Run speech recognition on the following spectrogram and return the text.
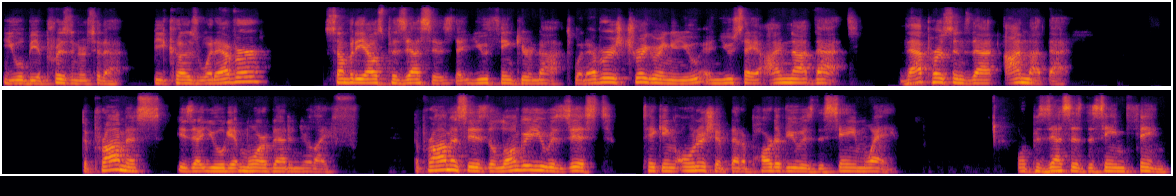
you will be a prisoner to that because whatever somebody else possesses that you think you're not, whatever is triggering you, and you say, I'm not that, that person's that, I'm not that. The promise is that you will get more of that in your life. The promise is the longer you resist taking ownership that a part of you is the same way or possesses the same thing,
